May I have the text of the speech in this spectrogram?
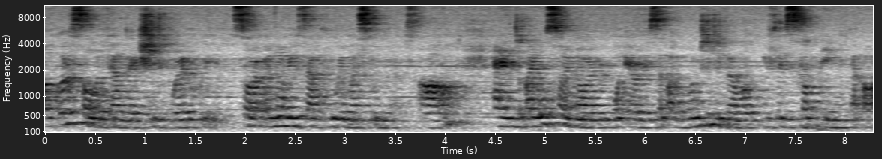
I've got a solid foundation to work with, so I know exactly where my skill gaps are, and I also know what areas that I want to develop if there's something that I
